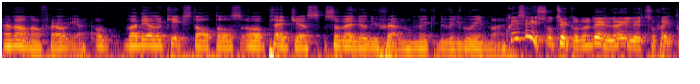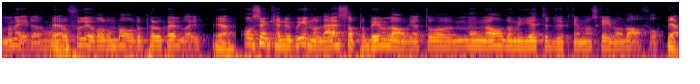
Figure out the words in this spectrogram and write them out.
en annan fråga. Och vad det gäller Kickstarters och pledges så väljer du själv hur mycket du vill gå in med. Precis, och tycker du det är löjligt så skiter man i det. Och Ja. då förlorar de bara det på det själva ju. Ja. Och sen kan du gå in och läsa på bolaget och många av dem är jätteduktiga med att skriva varför. Ja.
